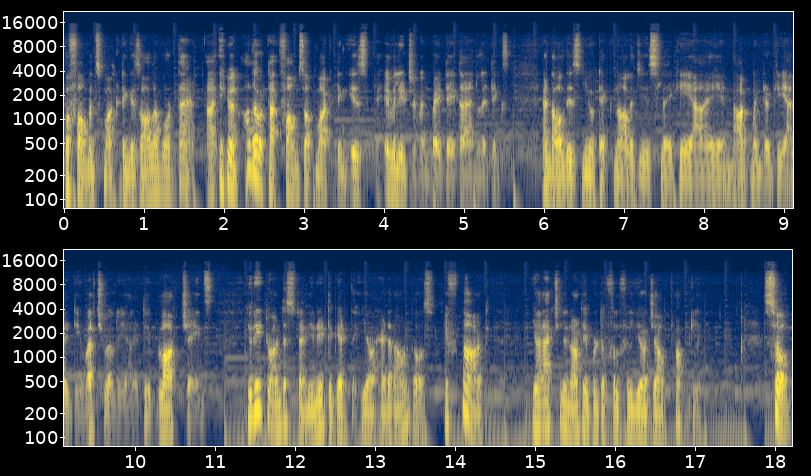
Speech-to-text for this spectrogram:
performance marketing is all about that. Uh, even other t- forms of marketing is heavily driven by data analytics and all these new technologies like AI and augmented reality, virtual reality, blockchains. You need to understand, you need to get the, your head around those. If not, you're actually not able to fulfill your job properly. So,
